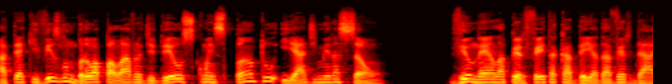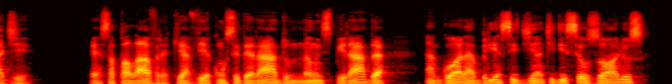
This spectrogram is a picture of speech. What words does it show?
até que vislumbrou a palavra de Deus com espanto e admiração. Viu nela a perfeita cadeia da verdade. Essa palavra, que havia considerado não inspirada, agora abria-se diante de seus olhos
